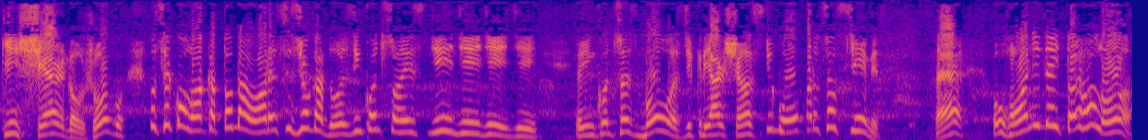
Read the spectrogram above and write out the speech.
que enxerga o jogo, você coloca toda hora esses jogadores em condições de, de, de, de em condições boas de criar chances de gol para os seus times. Né? O Rony deitou e rolou.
